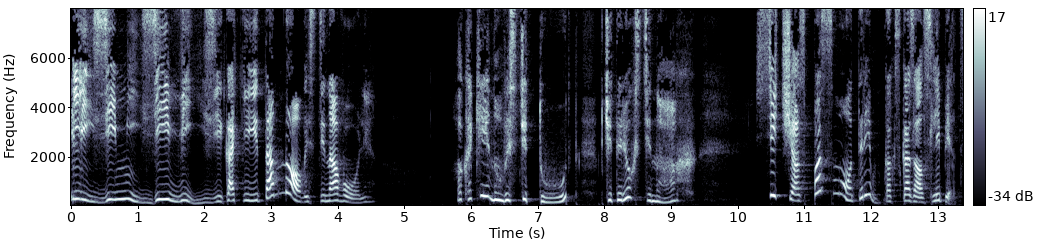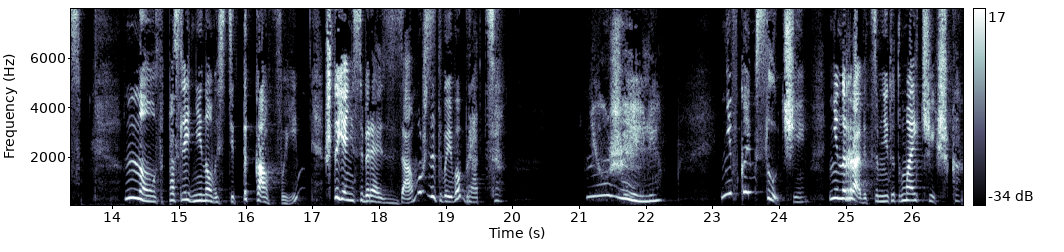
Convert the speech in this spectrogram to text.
Лизи, Мизи, Визи, какие там новости на воле? А какие новости тут, в четырех стенах? Сейчас посмотрим, как сказал слепец. Ну, последние новости таковы, что я не собираюсь замуж за твоего братца. Неужели? Ни в коем случае. Не нравится мне этот мальчишка.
